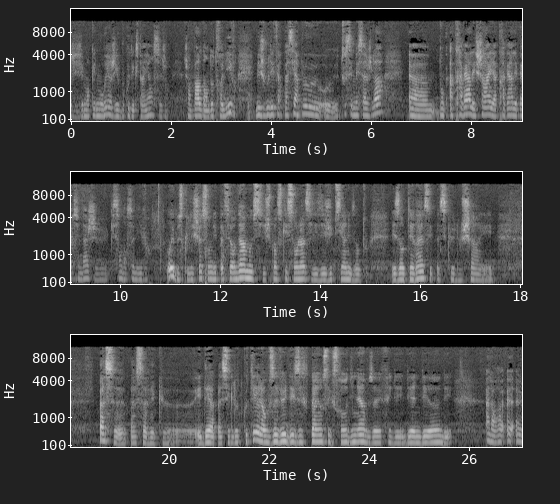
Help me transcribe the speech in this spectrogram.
J'ai manqué de mourir, j'ai eu beaucoup d'expérience. j'en- parle dans d'autres livres, mais je voulais faire passer un peu euh, tous ces messages-là, euh, donc à travers les chats et à travers les personnages euh, qui sont dans ce livre. Oui, parce que les chats sont des passeurs d'âme aussi. Je pense qu'ils sont là, si les Égyptiens les, les c'est parce que le chat est- passe, passe avec, aider à passer de l'autre côté. Alors, vous avez eu des expériences extraordinaires, vous avez fait des, des NDE, des... Alors, euh, euh,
